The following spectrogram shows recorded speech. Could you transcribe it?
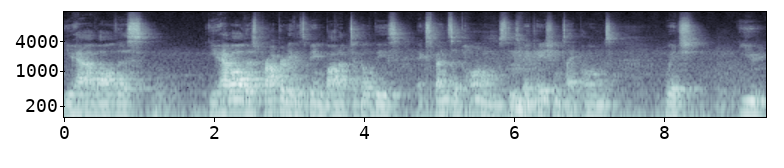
you have all this, you have all this property that's being bought up to build these expensive homes, these Mhm. vacation type homes, which you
